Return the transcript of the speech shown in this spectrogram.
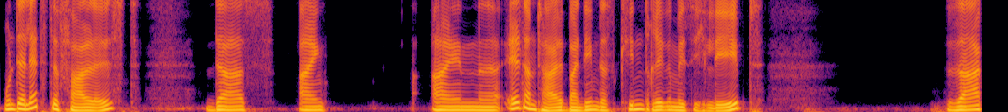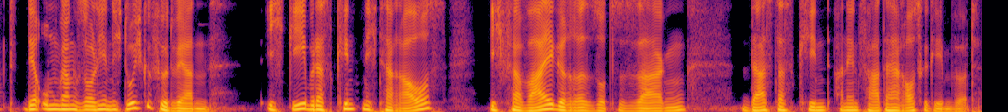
Und der letzte Fall ist, dass ein, ein Elternteil, bei dem das Kind regelmäßig lebt, sagt, der Umgang soll hier nicht durchgeführt werden ich gebe das Kind nicht heraus, ich verweigere sozusagen, dass das Kind an den Vater herausgegeben wird.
